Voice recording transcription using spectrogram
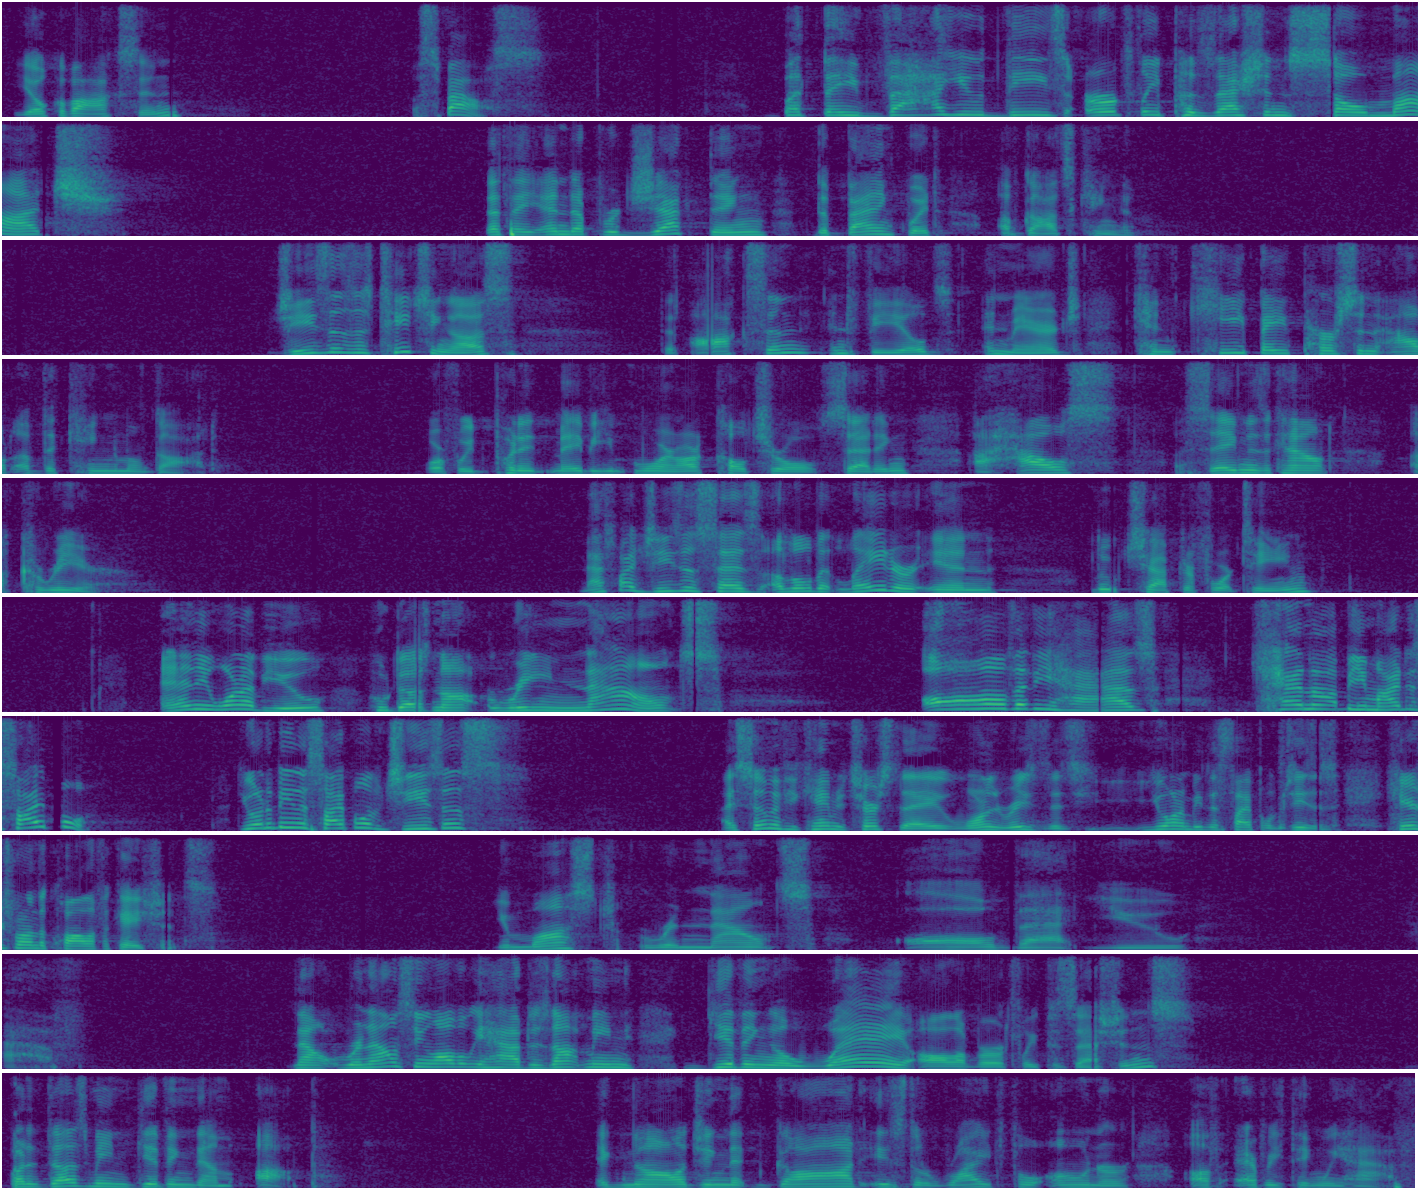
yoke of oxen, a spouse. But they valued these earthly possessions so much that they end up rejecting the banquet of God's kingdom. Jesus is teaching us that oxen and fields and marriage can keep a person out of the kingdom of God. Or if we'd put it maybe more in our cultural setting, a house, a savings account, a career. That's why Jesus says a little bit later in Luke chapter 14 any one of you who does not renounce all that he has cannot be my disciple. You want to be a disciple of Jesus? I assume if you came to church today, one of the reasons is you want to be a disciple of Jesus. Here's one of the qualifications you must renounce all that you have. Now, renouncing all that we have does not mean giving away all of earthly possessions, but it does mean giving them up. Acknowledging that God is the rightful owner of everything we have.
